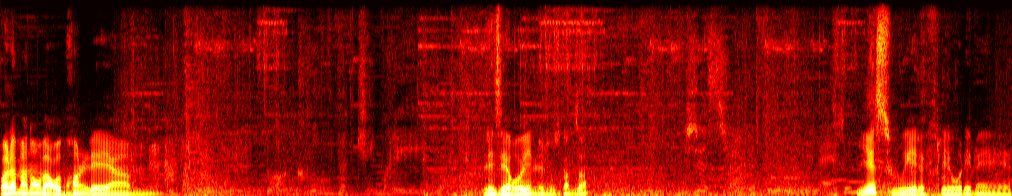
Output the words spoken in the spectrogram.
Voilà, maintenant on va reprendre les... euh, les héroïnes, les choses comme ça. Yes, oui, le fléau des mers.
